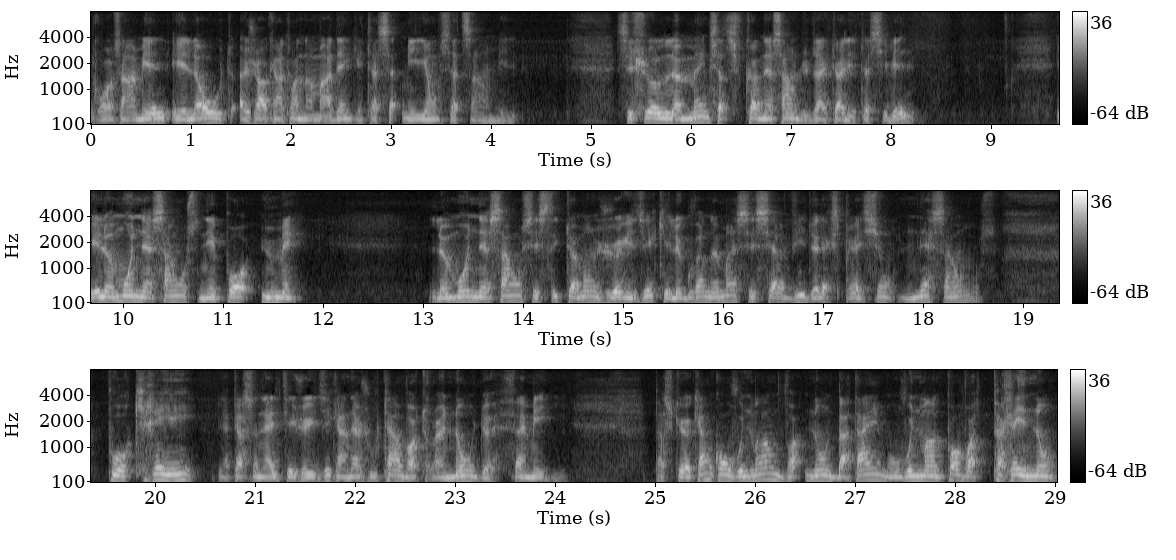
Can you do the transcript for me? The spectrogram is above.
300 000 et l'autre, Jacques-Antoine Normandin, qui est à 7 700 000. C'est sur le même certificat de naissance du directeur de l'État civil. Et le mot « naissance » n'est pas humain. Le mot « naissance » est strictement juridique et le gouvernement s'est servi de l'expression « naissance » pour créer la personnalité juridique en ajoutant votre nom de famille. Parce que quand on vous demande votre nom de baptême, on ne vous demande pas votre prénom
